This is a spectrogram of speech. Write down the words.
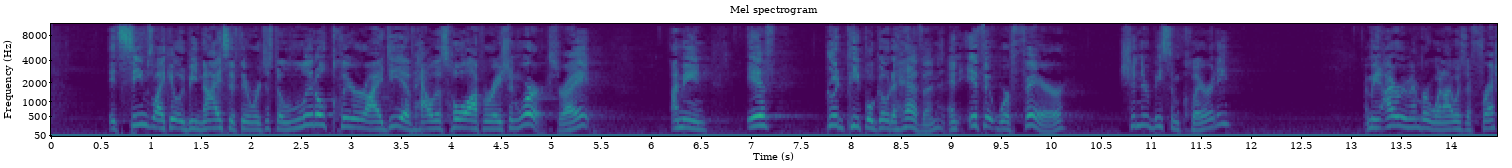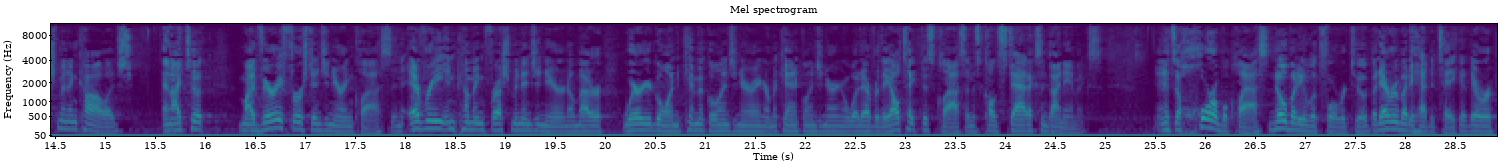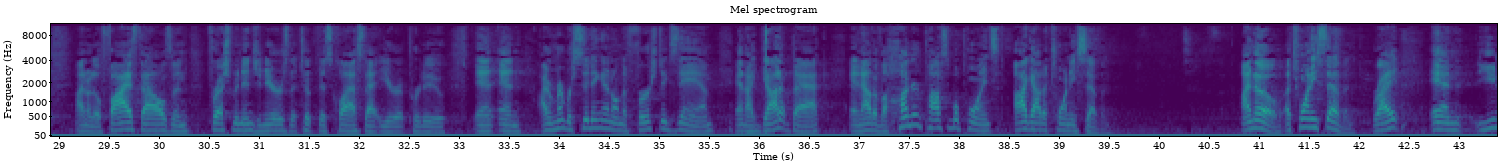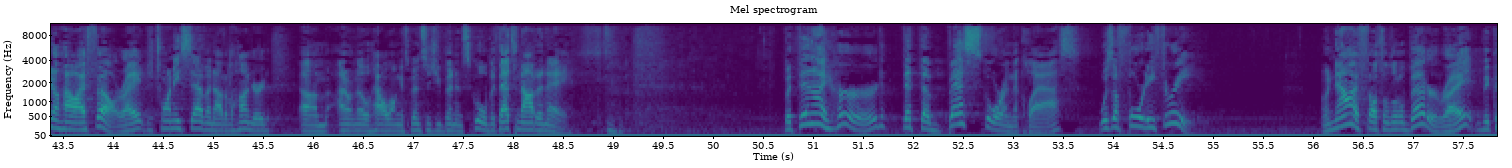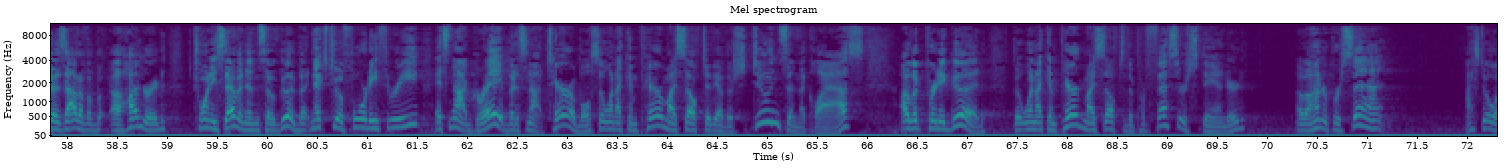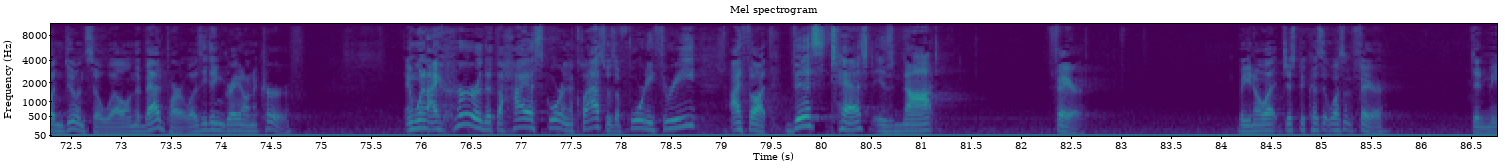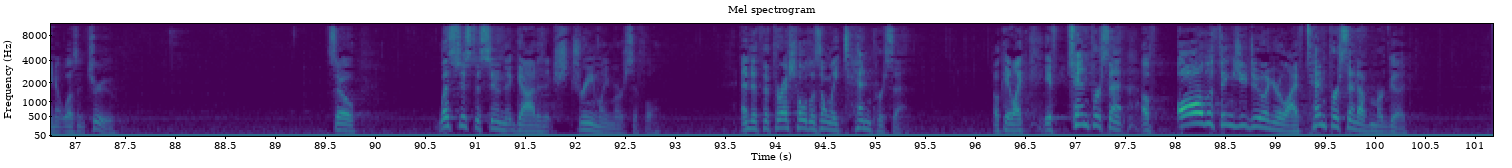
it seems like it would be nice if there were just a little clearer idea of how this whole operation works, right? I mean, if good people go to heaven, and if it were fair, shouldn't there be some clarity? I mean, I remember when I was a freshman in college, and I took my very first engineering class, and every incoming freshman engineer, no matter where you're going, chemical engineering or mechanical engineering or whatever, they all take this class, and it's called Statics and Dynamics. And it's a horrible class. Nobody looked forward to it, but everybody had to take it. There were, I don't know, 5,000 freshman engineers that took this class that year at Purdue. And, and I remember sitting in on the first exam, and I got it back, and out of 100 possible points, I got a 27. I know, a 27, right? And you know how I felt, right? 27 out of 100. Um, I don't know how long it's been since you've been in school, but that's not an A. but then I heard that the best score in the class was a 43. Well, now I felt a little better, right? Because out of a 100, 27 isn't so good. But next to a 43, it's not great, but it's not terrible. So when I compare myself to the other students in the class, I look pretty good. But when I compared myself to the professor's standard of 100%, I still wasn't doing so well. And the bad part was he didn't grade on a curve. And when I heard that the highest score in the class was a 43, I thought, this test is not fair. But you know what? Just because it wasn't fair didn't mean it wasn't true. So let's just assume that God is extremely merciful and that the threshold is only 10%. Okay, like if 10% of all the things you do in your life, 10% of them are good,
